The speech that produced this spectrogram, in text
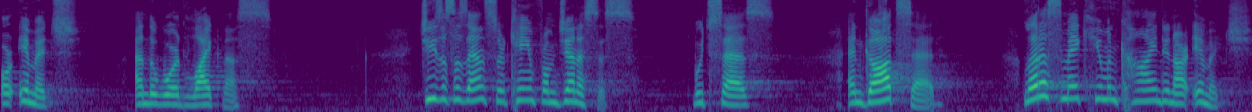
or image and the word likeness. Jesus' answer came from Genesis, which says, And God said, Let us make humankind in our image,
